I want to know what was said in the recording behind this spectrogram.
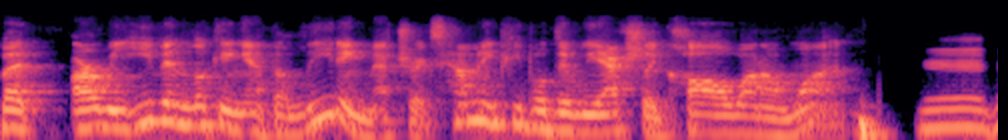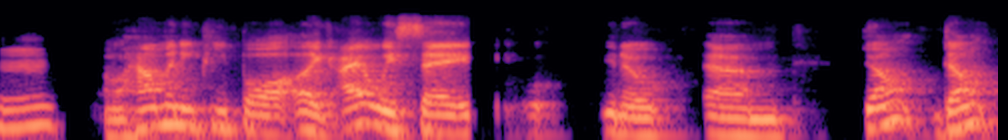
but are we even looking at the leading metrics? How many people did we actually call mm-hmm. you know, how many people like i always say you know um, don't don't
